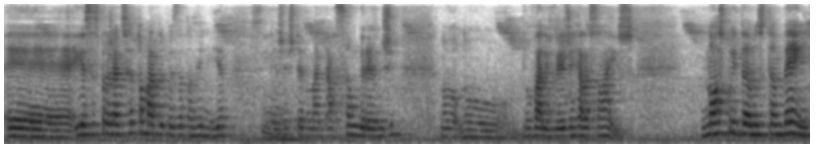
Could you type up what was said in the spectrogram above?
é, e esses projetos retomaram depois da pandemia. Sim. A gente teve uma ação grande no, no, no Vale Verde em relação a isso. Nós cuidamos também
